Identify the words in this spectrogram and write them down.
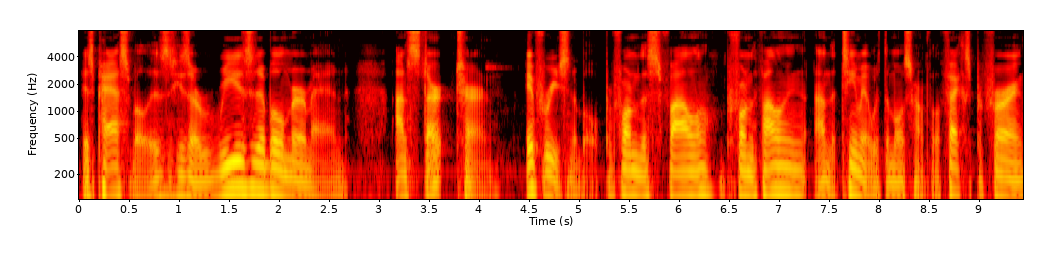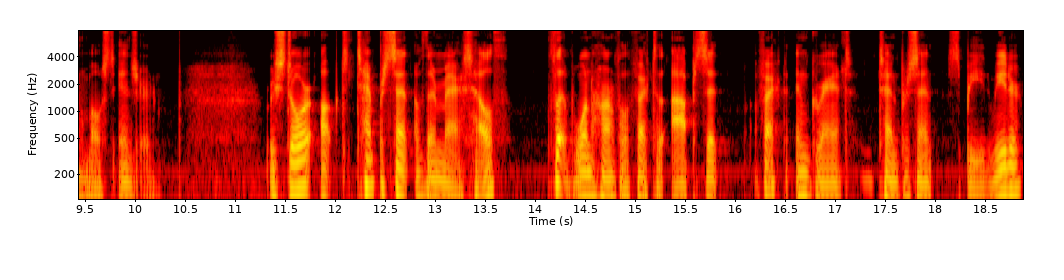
His passable is he's a reasonable merman. On start turn, if reasonable, perform this follow perform the following on the teammate with the most harmful effects, preferring most injured. Restore up to 10% of their max health. Flip one harmful effect to the opposite effect and grant 10% speed meter.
